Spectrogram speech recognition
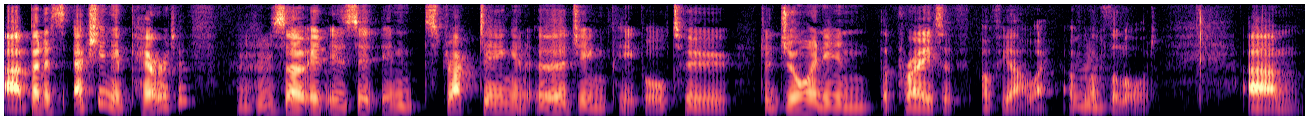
Uh, but it's actually an imperative. Mm-hmm. So it is instructing and urging people to to join in the praise of, of Yahweh, of, of mm. the Lord. Um,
